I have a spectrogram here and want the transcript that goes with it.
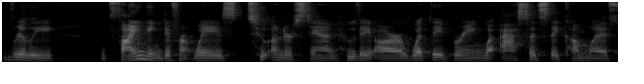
really finding different ways to understand who they are what they bring what assets they come with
